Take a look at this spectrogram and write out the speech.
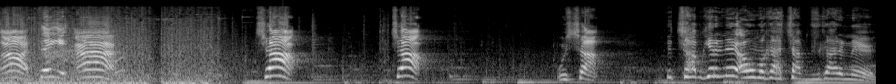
ah, take it. Ah. Chop! Chop! Where's Chop? Did Chop get in there? Oh my god, Chop just got in there.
